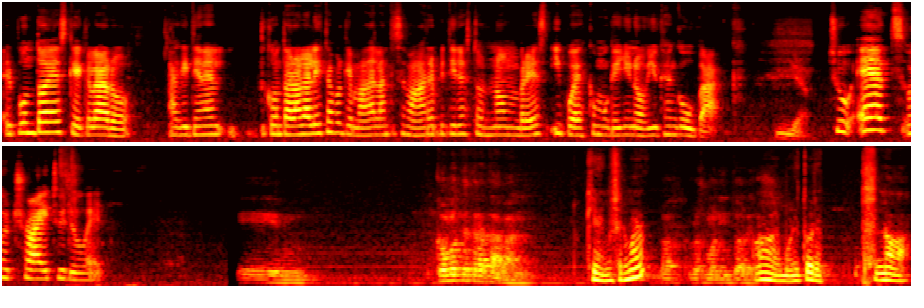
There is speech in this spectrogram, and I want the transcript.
El punto es que, claro, aquí tiene contaron la lista porque más adelante se van a repetir estos nombres y pues como que, you know, you can go back Ya. to it or try to do it. Eh, ¿Cómo te trataban ¿Quién? ¿Mis hermanos? los, los monitores? Ah, los monitores. Pff, no.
